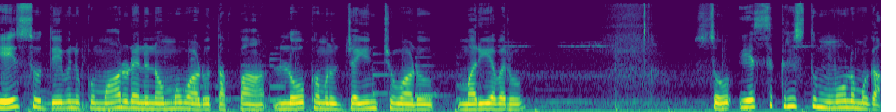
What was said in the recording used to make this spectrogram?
యేసు దేవుని కుమారుడని నమ్మువాడు తప్ప లోకమును జయించువాడు మరి ఎవరు? సో యేసుక్రీస్తు మూలముగా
